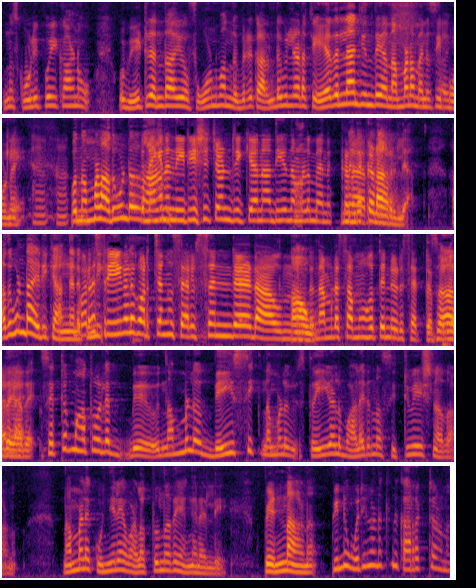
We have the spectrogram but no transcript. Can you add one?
ഒന്ന് സ്കൂളിൽ പോയി കാണോ. എന്തായോ ഫോൺ വന്നു. ഇവർ കറണ്ട് ബില്ലടച്ച് ഏതെല്ലാം ചിന്തയാണ് നമ്മുടെ മനസ്സിൽ പോണേ. അപ്പോൾ നമ്മൾ അതുകൊണ്ട് അങ്ങനെ നിരീക്ഷിച്ചുകൊണ്ടിരിക്കാൻ അധികം നമ്മൾ മെനക്കെടാറില്ല. അതുകൊണ്ടായിരിക്കും അങ്ങനെ. സ്ത്രീകൾ കുറച്ചങ്ങ് സെൽഫ് സെന്റേഡ് ആവുന്നുണ്ട് നമ്മുടെ സമൂഹത്തിന്റെ ഒരു സെറ്റപ്പ് അതെ അതെ. സെറ്റപ്പ് മാത്രമല്ല നമ്മൾ ബേസിക് നമ്മൾ സ്ത്രീകൾ വളരുന്ന സിറ്റുവേഷൻ അതാണ്. നമ്മളെ കുഞ്ഞിനെ വളർത്തുന്നതേ അങ്ങനല്ലേ? പെണ്ണാണ്. പിന്നെ ഒരു കണക്കിന് കറക്റ്റാണ്.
